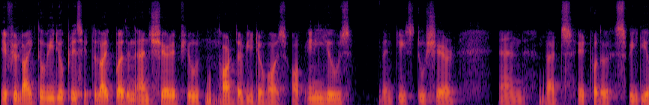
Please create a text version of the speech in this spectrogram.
If you like the video please hit the like button and share if you thought the video was of any use. Then please do share. And that's it for this video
